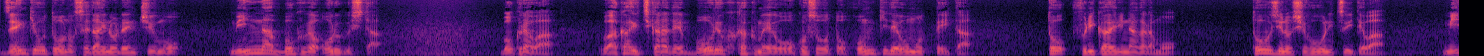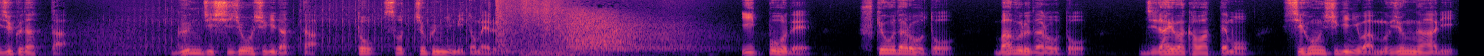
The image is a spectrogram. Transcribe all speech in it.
全教頭の世代の連中もみんな僕がオルグした。僕らは若い力で暴力革命を起こそうと本気で思っていた。と振り返りながらも、当時の手法については未熟だった。軍事至上主義だったと率直に認める。一方で、不況だろうと、バブルだろうと、時代は変わっても資本主義には矛盾があり、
